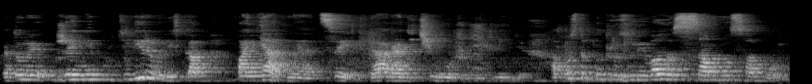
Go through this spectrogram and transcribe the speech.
которые уже не культивировались как понятная цель, да, ради чего живут люди, а просто подразумевалось само собой.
